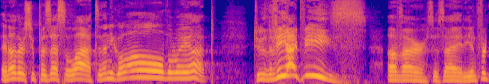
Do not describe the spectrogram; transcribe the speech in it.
and others who possess a lot. And then you go all the way up to the VIPs of our society. And for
